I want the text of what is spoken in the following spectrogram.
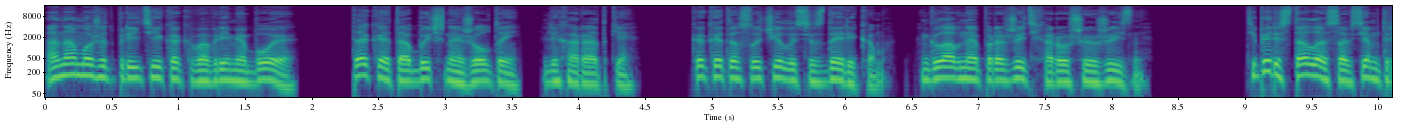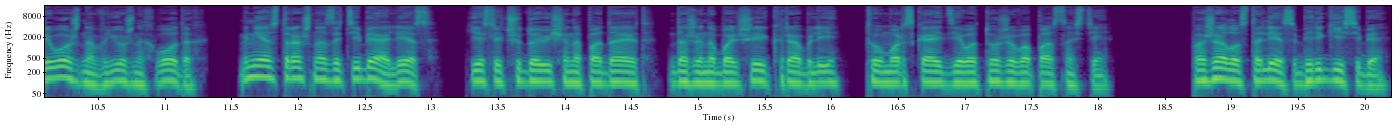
Она может прийти как во время боя, так и от обычной желтой лихорадки, как это случилось с Дериком. Главное прожить хорошую жизнь. Теперь стало совсем тревожно в южных водах. Мне страшно за тебя, лес. Если чудовище нападает даже на большие корабли, то морская дева тоже в опасности. Пожалуйста, лес, береги себя.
